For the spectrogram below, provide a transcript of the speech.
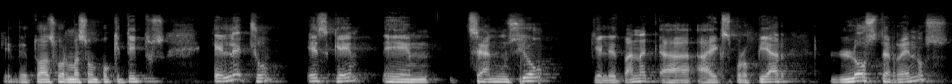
que de todas formas son poquititos. El hecho es que eh, se anunció que les van a expropiar los terrenos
